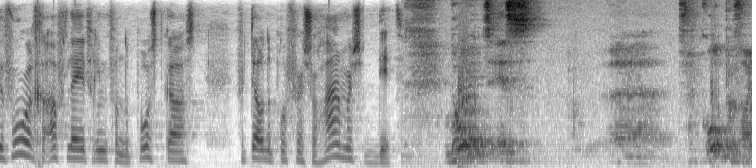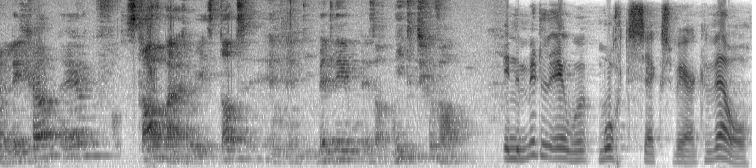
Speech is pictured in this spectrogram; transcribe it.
De vorige aflevering van de podcast vertelde professor Hamers dit. Nooit is uh, het verkopen van je lichaam eigenlijk strafbaar geweest. Dat, in, in die middeleeuwen is dat niet het geval. In de middeleeuwen mocht sekswerk wel.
